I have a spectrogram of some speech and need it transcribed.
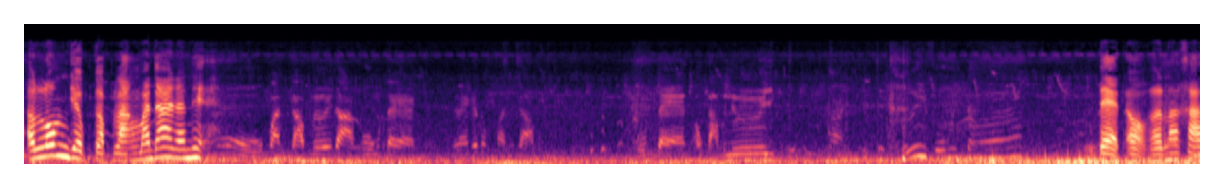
เอาล่มเหยียบกลับหลังมาได้แล้วเนี่ย โอ้โหปั่นกลับเลยด่าโกงแต กยังไงก็ต้องปั่นกลับโกงแตกเอากลับไปเลยเฮ้ยโกงไม่แตกแดดออกแล้วนะคะ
